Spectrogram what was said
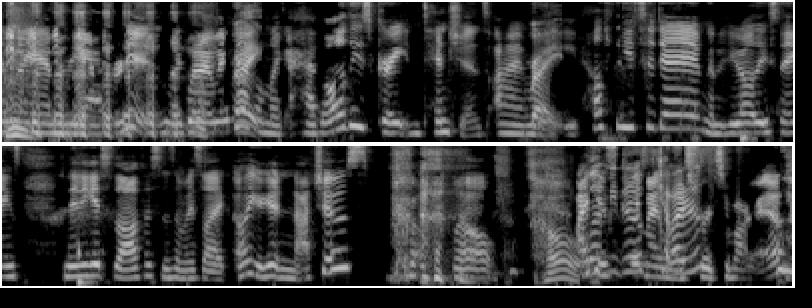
as I am in the afternoon." Like when I wake Right. up, I'm like, I have all these great intentions. I'm Right. going to eat healthy today. I'm going to do all these things. And then you get to the office and somebody's like, "Oh, you're getting nachos." well, Oh, I Let can me save just- my can I lunch for just- tomorrow.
